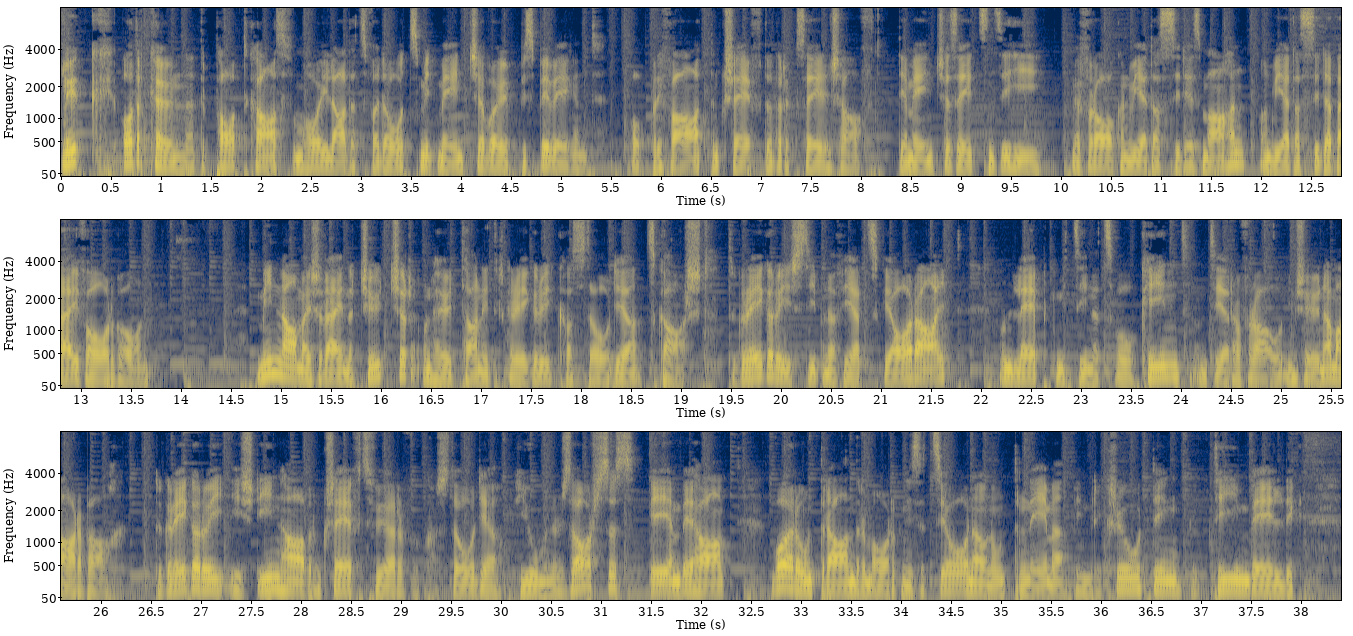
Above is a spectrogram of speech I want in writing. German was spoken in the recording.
Glück oder Können, der Podcast vom Heuladen zu Verdotz mit Menschen, die etwas bewegen. Ob privat, im Geschäft oder der Gesellschaft. Die Menschen setzen sie hin. Wir fragen, wie das sie das machen und wie das sie dabei vorgehen. Mein Name ist Rainer Tschütscher und heute habe ich den Gregory Custodia zu Gast. Der Gregory ist 47 Jahre alt und lebt mit seinen zwei Kindern und ihrer Frau im schönen Marbach. Der Gregory ist Inhaber und Geschäftsführer von Custodia Human Resources GmbH, wo er unter anderem Organisationen und Unternehmen beim Recruiting, beim Teambuilding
